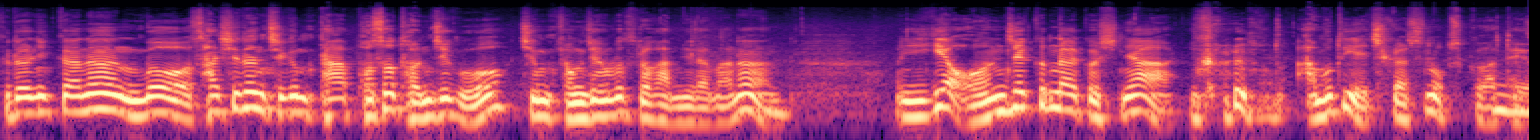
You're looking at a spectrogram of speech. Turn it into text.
그러니까는 뭐 사실은 지금 다 벗어 던지고 지금 경쟁으로 들어갑니다만은 이게 언제 끝날 것이냐 이걸 아무도 예측할 수는 없을 것 같아요.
